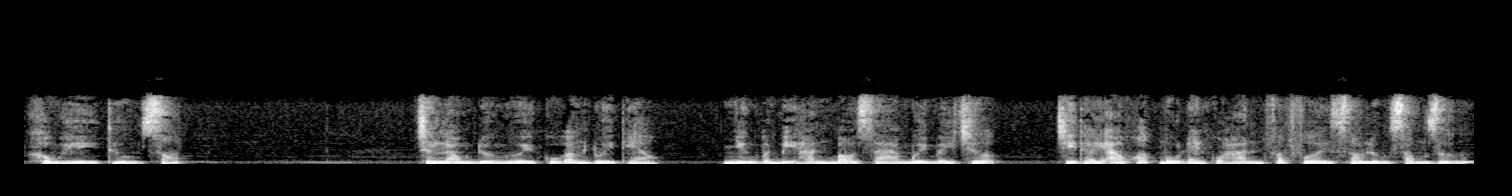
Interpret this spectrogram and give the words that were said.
không hề thương xót. Trường Long đưa người cố gắng đuổi theo, nhưng vẫn bị hắn bỏ xa mười mấy trượng, chỉ thấy áo khoác màu đen của hắn phấp phới sau lưng sóng dữ.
